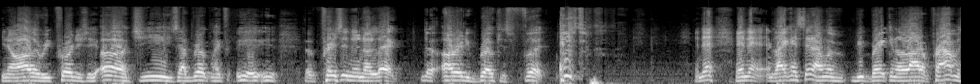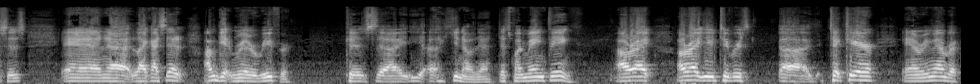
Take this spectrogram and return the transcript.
you know, all the reporters say, "Oh, geez, I broke my the president elect already broke his foot." And then, and then, like I said, I'm going to be breaking a lot of promises. And uh, like I said, I'm getting rid of reefer because uh, you know that that's my main thing. All right, all right, YouTubers, uh, take care and remember,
